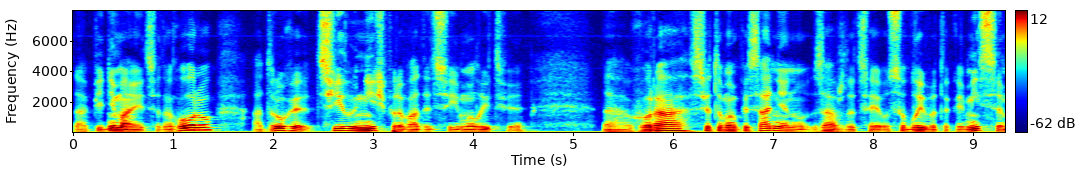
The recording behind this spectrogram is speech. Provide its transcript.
да, піднімається на гору, а друге цілу ніч провадить цій молитві. Да, Гора в Святому Писанні ну, завжди це особливе таке місце,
